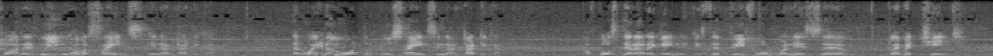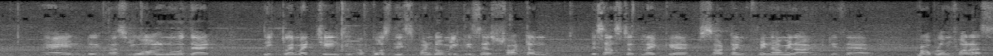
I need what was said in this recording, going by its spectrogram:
for uh, doing our science in Antarctica. Then why do we want to do science in Antarctica? Of course, there are again, it is the threefold. One is uh, climate change. And uh, as you all know that the climate change, of course, this pandemic is a short-term disaster, like a short-term phenomena. It is a problem for us.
